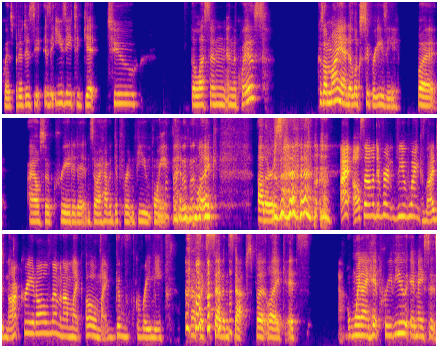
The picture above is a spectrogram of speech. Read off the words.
quiz but it is is it easy to get to the lesson and the quiz? Because on my end it looks super easy but i also created it and so i have a different viewpoint than like others. I also have a different viewpoint because i did not create all of them and i'm like oh my good gravy. That's like seven steps but like it's Yeah. when i hit preview it makes it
